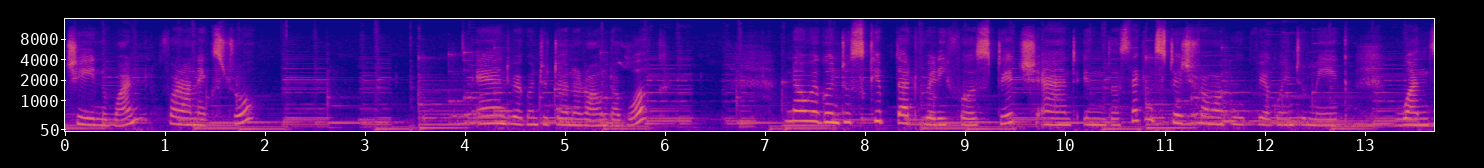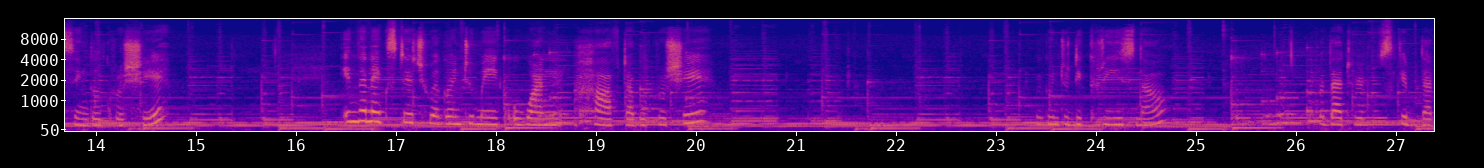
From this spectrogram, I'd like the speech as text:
chain one for our next row. And we're going to turn around our work. Now we're going to skip that very first stitch. And in the second stitch from our hook we are going to make one single crochet. In the next stitch we're going to make one half double crochet. We're going to decrease now that we've skipped that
